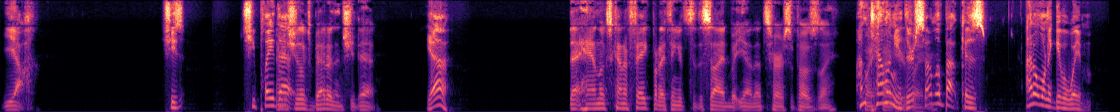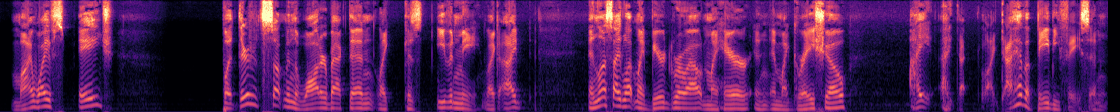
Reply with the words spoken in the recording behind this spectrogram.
Yeah. She's she played I mean, that. she looks better than she did. yeah, That hand looks kind of fake, but I think it's to the side. But yeah, that's her supposedly. I'm telling you, there's later. something about because I don't want to give away my wife's age, but there's something in the water back then. Like, because even me, like I, unless I let my beard grow out and my hair and, and my gray show, I, I I- like I have a baby face and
